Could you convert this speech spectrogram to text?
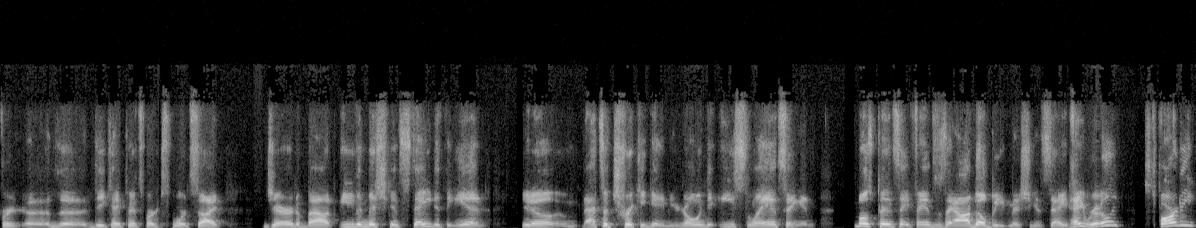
for uh, the DK Pittsburgh sports site, Jared, about even Michigan State at the end. You know, that's a tricky game. You're going to East Lansing, and most Penn State fans will say, ah, they'll beat Michigan State. Hey, really? Sparty?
